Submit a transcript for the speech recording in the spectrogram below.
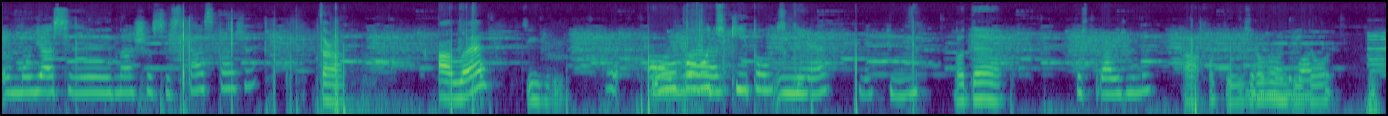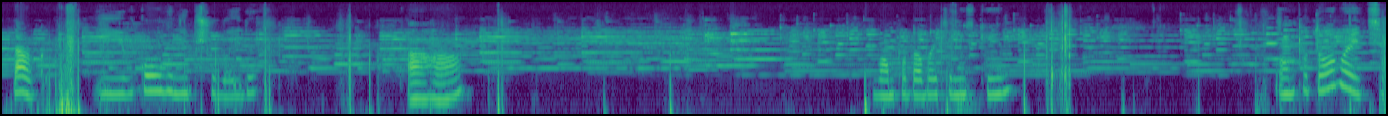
е, моя наша сестра скаже. Так. Але тігрі. У Але- павучки, павучки. Ні, не ті. Оде. По-справжньому. А, окей, зробимо відео. Так. І в кого ліпше вийде. Ага. Вам подобається мій скін? Вам подобається?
